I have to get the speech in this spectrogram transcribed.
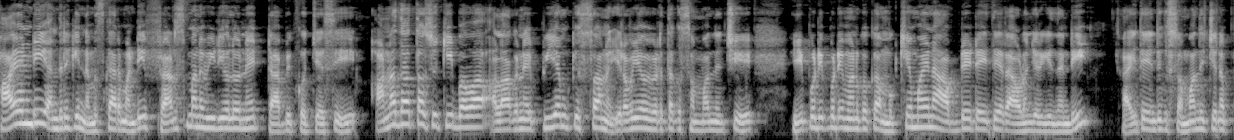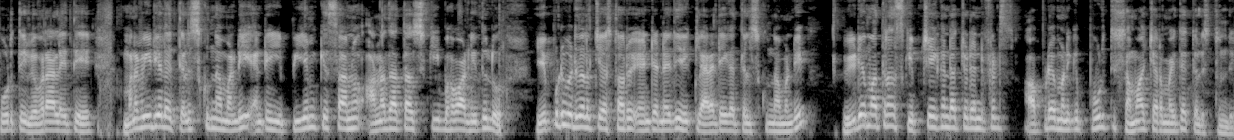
హాయ్ అండి అందరికీ నమస్కారం అండి. ఫ్రెండ్స్ మన వీడియోలోనే టాపిక్ వచ్చేసి అన్నదాత సుఖీభవ అలాగనే పిఎం కిసాన్ ఇరవయో విడతకు సంబంధించి ఇప్పుడిప్పుడే మనకు ఒక ముఖ్యమైన అప్డేట్ అయితే రావడం జరిగిందండి. అయితే ఇందుకు సంబంధించిన పూర్తి వివరాలు అయితే మన వీడియోలో తెలుసుకుందామండి. అంటే ఈ పిఎం కిసాన్ అన్నదాత సుఖీభవ నిధులు ఎప్పుడు విడుదల చేస్తారు ఏంటనేది క్లారిటీగా తెలుసుకుందామండి. వీడియో మాత్రం స్కిప్ చేయకుండా చూడండి ఫ్రెండ్స్. అప్పుడే మనకి పూర్తి సమాచారం అయితే తెలుస్తుంది.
